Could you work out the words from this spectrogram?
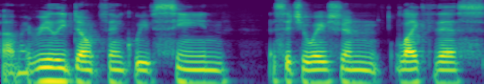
Um, I really don't think we've seen a situation like this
